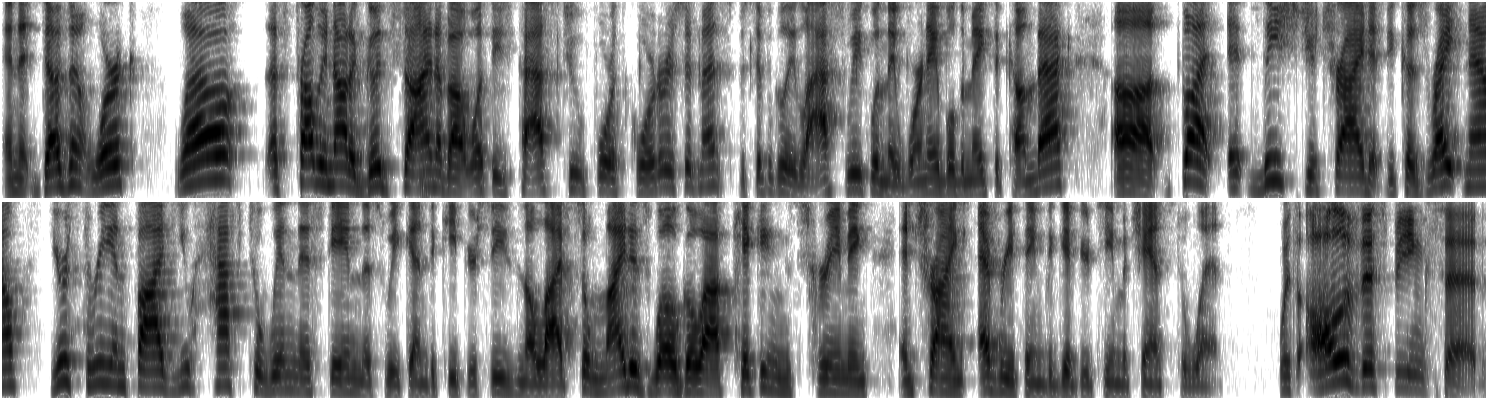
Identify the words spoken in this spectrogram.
and it doesn't work, well, that's probably not a good sign about what these past two fourth quarters have meant, specifically last week when they weren't able to make the comeback. Uh, but at least you tried it because right now you're three and five. You have to win this game this weekend to keep your season alive. So might as well go out kicking and screaming and trying everything to give your team a chance to win. With all of this being said,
